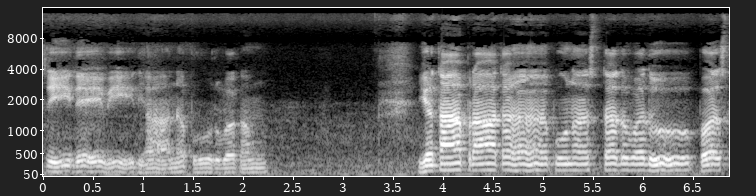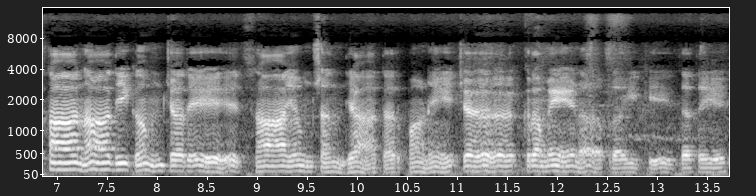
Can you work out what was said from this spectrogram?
श्रीदेवी ध्यानपूर्वकम्। यथा प्रातः पुनस्तद्वधूपस्थानादिकं चरेत् सायं सन्ध्यातर्पणे च क्रमेण प्रकीर्तते।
